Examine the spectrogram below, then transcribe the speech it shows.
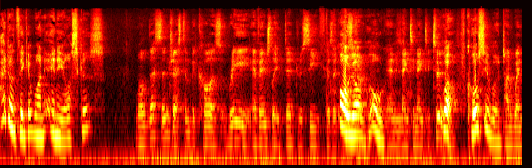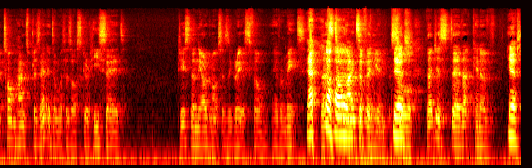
I don't think it won any Oscars. Well, that's interesting because Ray eventually did receive his Oh, Oscar yeah, oh. in 1992. Well, of course he would. And when Tom Hanks presented him with his Oscar, he said, Jason and the Argonauts is the greatest film ever made. That's Tom Hanks' opinion. Yes. So that just, uh, that kind of Yes,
